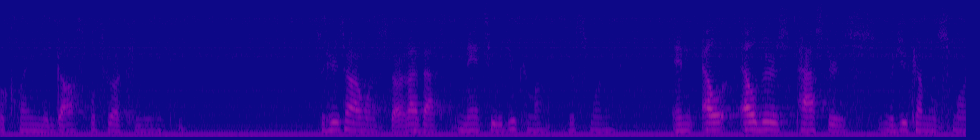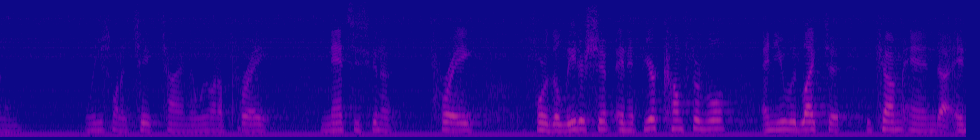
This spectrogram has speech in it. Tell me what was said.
proclaim the gospel to our community. So here's how I want to start. I've asked Nancy, would you come up this morning? And el- elders, pastors, would you come this morning? We just want to take time and we want to pray. Nancy's going to pray for the leadership. And if you're comfortable and you would like to come and, uh, and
